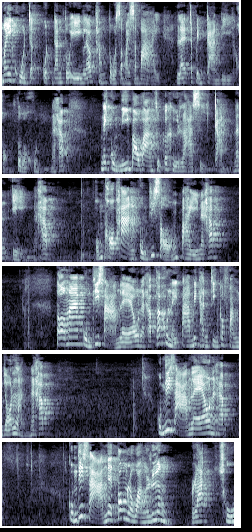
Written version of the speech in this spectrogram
ไม่ควรจะกดดันตัวเองแล้วทำตัวสบายๆและจะเป็นการดีของตัวคุณนะครับ ในกลุ่มนี้เบาบางสุดก็คือราศีกันนั่นเองนะครับ ผมขอผ่านกลุ่มที่สองไปนะครับ ต่อมากลุ่มที่สามแล้วนะครับ ถ้าคนไหนตามไม่ทันจริงก็ฟังย้อนหลังนะครับ กลุ่มที่สามแล้วนะครับ กลุ่มที่สามเนี่ยต้องระวังเรื่องรักชู้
